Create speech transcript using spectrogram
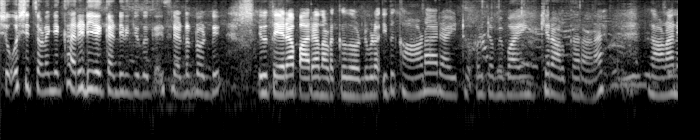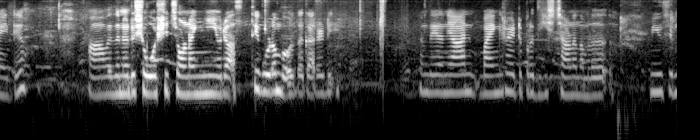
ശോഷിച്ചുണങ്ങിയ കരടിയെ കണ്ടിരിക്കുന്നു ഗൈസ് രണ്ടെണ്ണമുണ്ട്. ഇത് തേരാ പാര നടക്കുന്നതുകൊണ്ട് ഇവിടെ ഇത് കാണാനായിട്ട് ഒറ്റ ഭയങ്കര ആൾക്കാരാണ്. കാണാനായിട്ട് പാവം ഇതിനൊരു ശോഷിച്ചുണങ്ങി ഒരു അസ്ഥികൂടം പോലത്തെ കരടി. എന്ത് ഞാൻ ഭയങ്കരമായിട്ട് പ്രതീക്ഷിച്ചാണ് നമ്മൾ മ്യൂസിയം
